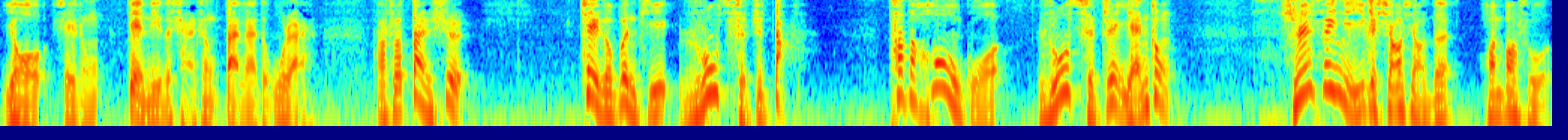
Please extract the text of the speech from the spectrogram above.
有这种电力的产生带来的污染。他说，但是这个问题如此之大，它的后果如此之严重，绝非你一个小小的环保署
